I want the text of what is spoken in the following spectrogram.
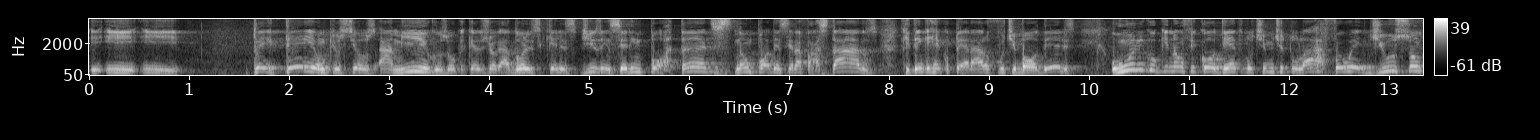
e, e, e pleiteiam que os seus amigos ou que aqueles jogadores que eles dizem ser importantes não podem ser afastados, que tem que recuperar o futebol deles. O único que não ficou dentro do time titular foi o Edilson,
